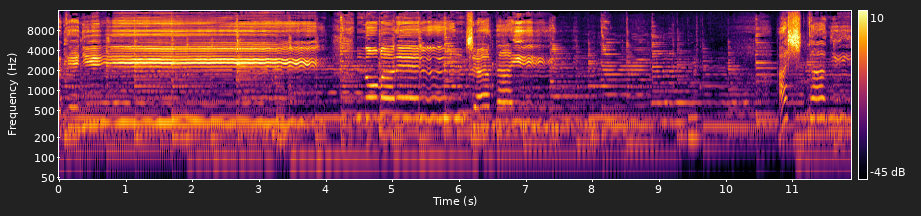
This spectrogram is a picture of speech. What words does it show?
は酒に。飲まれるんじゃない。明日に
